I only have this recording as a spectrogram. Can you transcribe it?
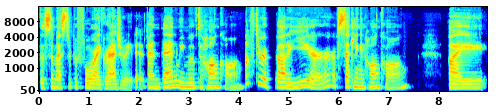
the semester before I graduated. And then we moved to Hong Kong. After about a year of settling in Hong Kong, I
